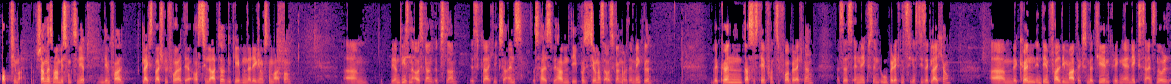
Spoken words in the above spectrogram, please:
optimal. Schauen wir uns mal an, wie es funktioniert in dem Fall. Gleiches Beispiel vorher, der Oszillator, gegeben in der Regelungsnormalform. Ähm, wir haben diesen Ausgang, y ist gleich x1. Das heißt, wir haben die Position als Ausgang oder den Winkel. Wir können das System von zuvor berechnen. Also das nx in u berechnet sich aus dieser Gleichung. Ähm, wir können in dem Fall die Matrix invertieren, kriegen nx 1, 0,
